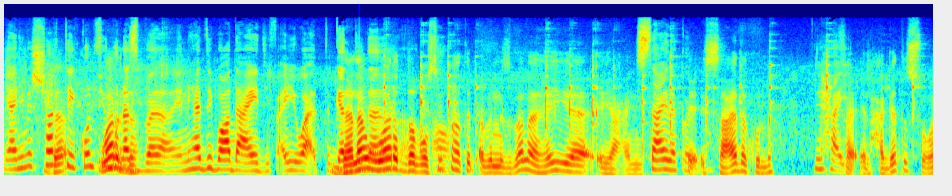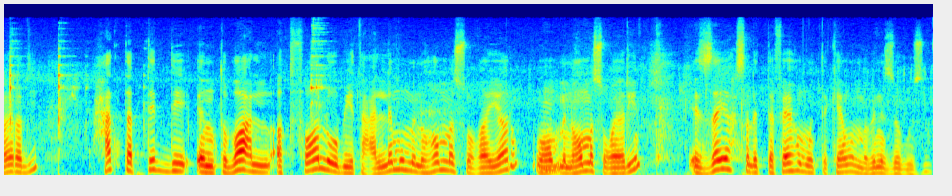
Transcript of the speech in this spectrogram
يعني مش شرط يكون في وردة. مناسبة يعني هدي بعض عادي في أي وقت بجد ده لو وردة آه. بسيطة هتبقى بالنسبة لها هي يعني السعادة كلها السعادة كلها دي حقيقة فالحاجات الصغيرة دي حتى بتدي انطباع للأطفال وبيتعلموا من هم صغيروا وهم- مم. من هم صغيرين إزاي يحصل التفاهم والتكامل ما بين الزوج والزوجة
